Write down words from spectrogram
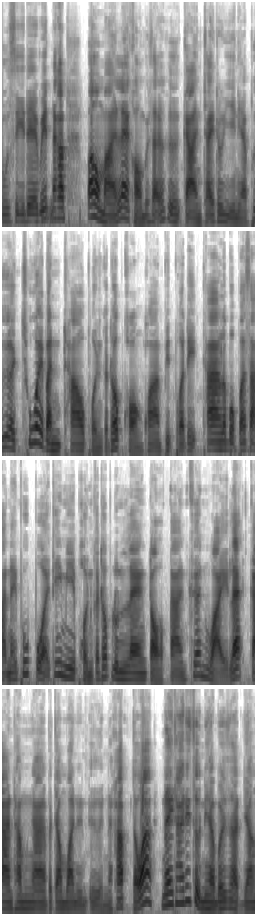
UC Davis นะครับ เป้าหมายแรกของบริษัทก็คือการใช้เทคโนโลยีเนี่ยเพื่อช่วยบรรเทาผลกระทบของความผิดปกติ ทางระบบประสาทในผู้ป่วยที่มีผลกระทบรุนแรงต่อการเคลื่อนไหว และการทำงานประจำวันอื่นๆนะครับแต่ว่าในท้ายที่สุดเนี่ยบริษัทยัง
